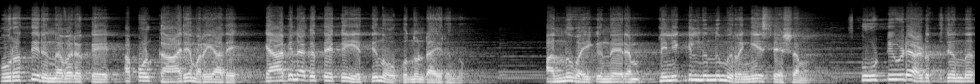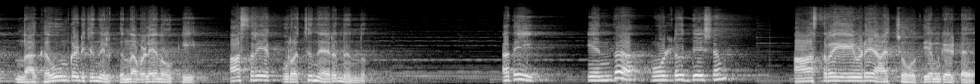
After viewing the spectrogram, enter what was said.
പുറത്തിരുന്നവരൊക്കെ അപ്പോൾ കാര്യമറിയാതെ ക്യാബിനകത്തേക്ക് എത്തി നോക്കുന്നുണ്ടായിരുന്നു. അന്ന് വൈകുന്നേരം ക്ലിനിക്കിൽ നിന്നും ഇറങ്ങിയ ശേഷം സ്കൂട്ടിയുടെ അടുത്ത് ചെന്ന് നഖവും കടിച്ചു നിൽക്കുന്നവളെ നോക്കി ആശ്രയ കുറച്ചു നേരം നിന്നു. അതെ എന്താ മോളുടെ ഉദ്ദേശം? ആശ്രയയുടെ ആ ചോദ്യം കേട്ട്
